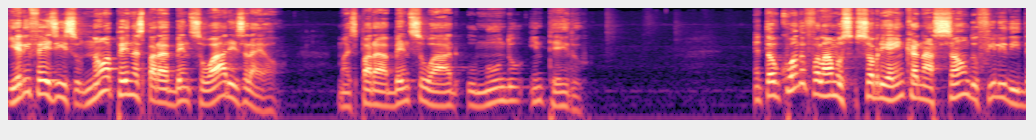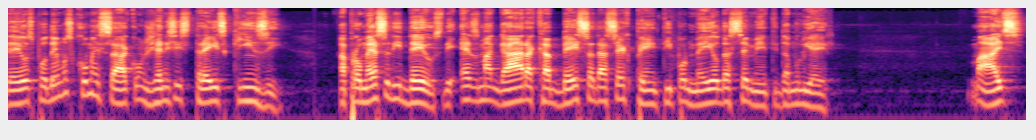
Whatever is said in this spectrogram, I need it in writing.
E ele fez isso não apenas para abençoar Israel, mas para abençoar o mundo inteiro. Então, quando falamos sobre a encarnação do Filho de Deus, podemos começar com Gênesis 3,15. A promessa de Deus de esmagar a cabeça da serpente por meio da semente da mulher. Mas,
